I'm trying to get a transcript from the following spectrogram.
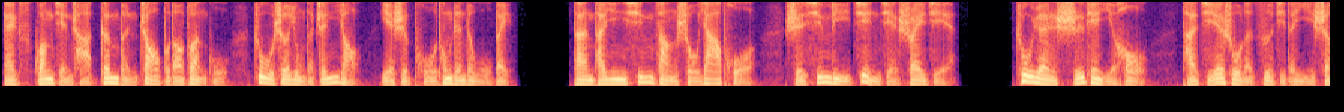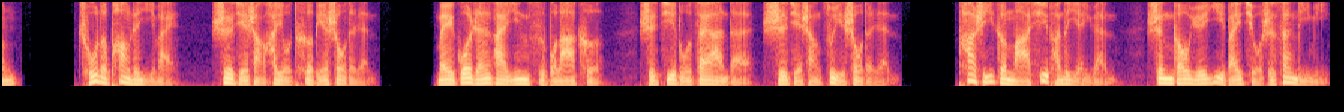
，X 光检查根本照不到断骨，注射用的针药也是普通人的五倍。但他因心脏受压迫，使心力渐渐衰竭。住院十天以后，他结束了自己的一生。除了胖人以外，世界上还有特别瘦的人。美国人爱因斯布拉克。是记录在案的世界上最瘦的人，他是一个马戏团的演员，身高约一百九十三厘米，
